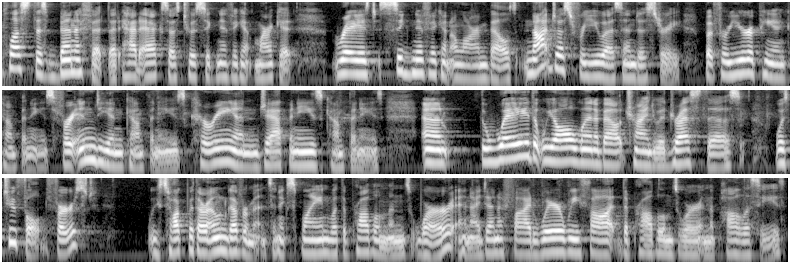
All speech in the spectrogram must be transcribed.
plus this benefit that had access to a significant market, raised significant alarm bells, not just for US industry, but for European companies, for Indian companies, Korean, Japanese companies. And the way that we all went about trying to address this was twofold. First, we talked with our own governments and explained what the problems were and identified where we thought the problems were in the policies.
